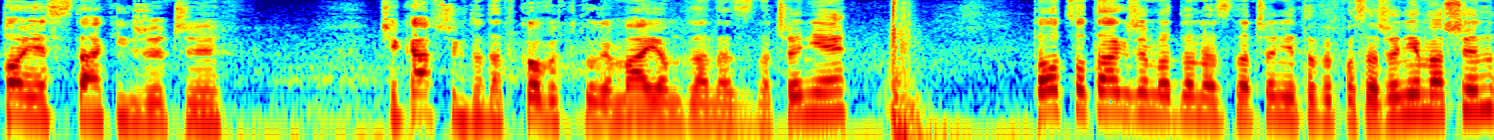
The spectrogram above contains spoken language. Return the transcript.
To jest z takich rzeczy ciekawszych, dodatkowych, które mają dla nas znaczenie. To, co także ma dla nas znaczenie, to wyposażenie maszyn.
